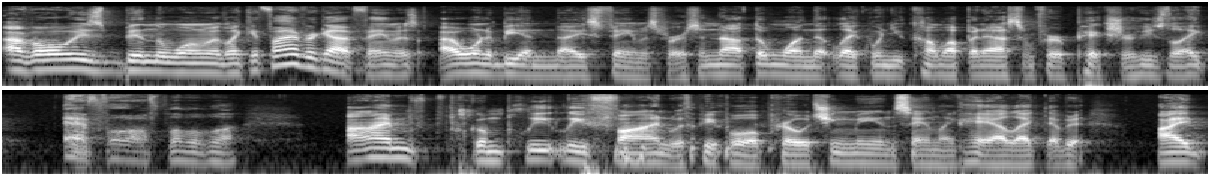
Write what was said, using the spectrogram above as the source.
I've always been the one with like if I ever got famous I want to be a nice famous person not the one that like when you come up and ask him for a picture he's like f off blah blah blah. I'm completely fine with people approaching me and saying like hey I like that but I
